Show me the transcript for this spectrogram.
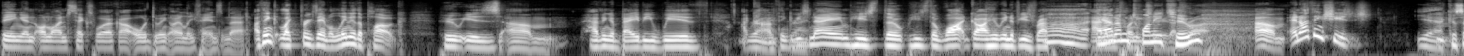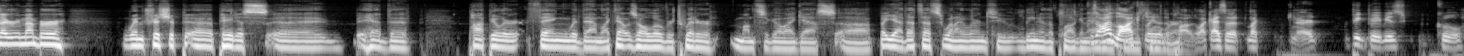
being an online sex worker or doing OnlyFans and that. I think like for example, Lena the Plug, who is um having a baby with I Right, can't think of his name. He's the he's the white guy who interviews rap Ah, Adam22. 22? right. Um and I think she's Yeah, because I remember when Trisha P- uh, Paytas uh, had the popular thing with them. Like that was all over Twitter months ago, I guess. Uh, but yeah, that's that's when I learned to Lena the Plug and because I liked Lena the. Plug like as a like you know big boobies cool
